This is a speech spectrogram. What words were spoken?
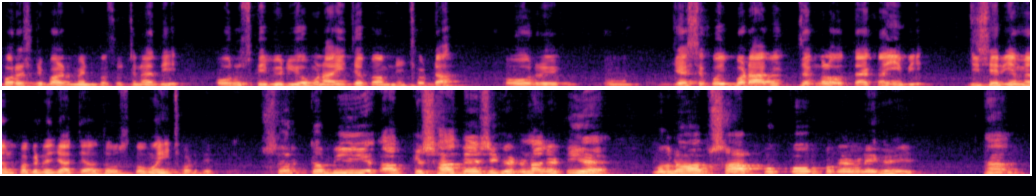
फॉरेस्ट डिपार्टमेंट को सूचना दी और उसकी वीडियो बनाई जब हमने छोड़ा। और जैसे कोई बड़ा भी जंगल होता है कहीं भी, जिस एरिया में हम पकड़ने जाते हैं तो उसको वहीं छोड़ देते हैं। सर, कभी आपके साथ ऐसी घटना घटी है? मतलब आप सांप को पकड़ने गए। हाँ।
